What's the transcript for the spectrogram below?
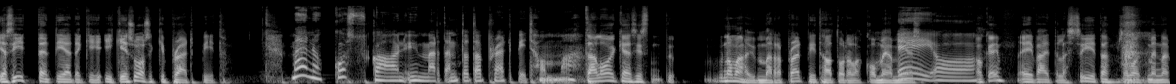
Ja sitten tietenkin ikisuosikki Brad Pitt. Mä en ole koskaan ymmärtänyt tota Brad Pitt-hommaa. Täällä oikein siis, no mä ymmärrän, Brad Pitt on todella komea mies. Ei oo. Okei, okay, ei väitellä siitä. Sä voit mennä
